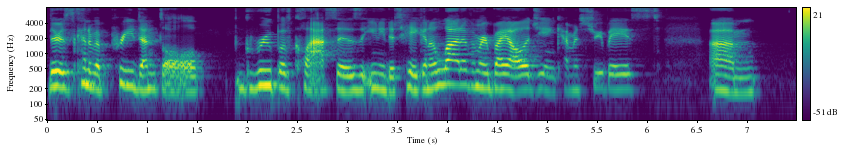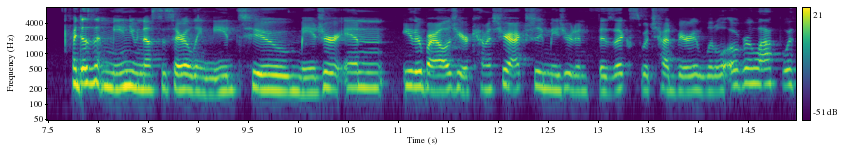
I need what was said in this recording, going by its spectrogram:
there's kind of a pre-dental group of classes that you need to take, and a lot of them are biology and chemistry based. Um, it doesn't mean you necessarily need to major in either biology or chemistry. I actually majored in physics, which had very little overlap with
